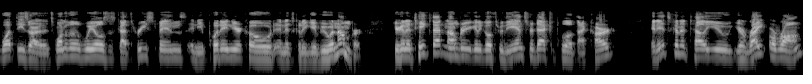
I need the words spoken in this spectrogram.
what these are. It's one of those wheels. It's got three spins, and you put in your code, and it's going to give you a number. You're going to take that number, you're going to go through the answer deck and pull out that card, and it's going to tell you you're right or wrong.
